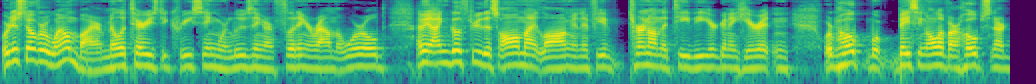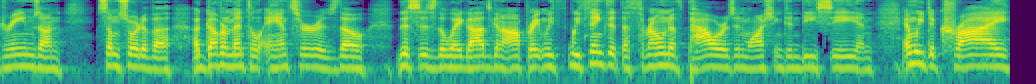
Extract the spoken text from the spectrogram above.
we're just overwhelmed by. Our military is decreasing. We're losing our footing around the world. I mean, I can go through this all night long. And if you turn on the TV, you're going to hear it. And we're, hope, we're basing all of our hopes and our dreams on some sort of a, a governmental answer as though this is the way God's going to operate. And we, we think that the throne of power is in Washington, D.C., and, and we decry,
